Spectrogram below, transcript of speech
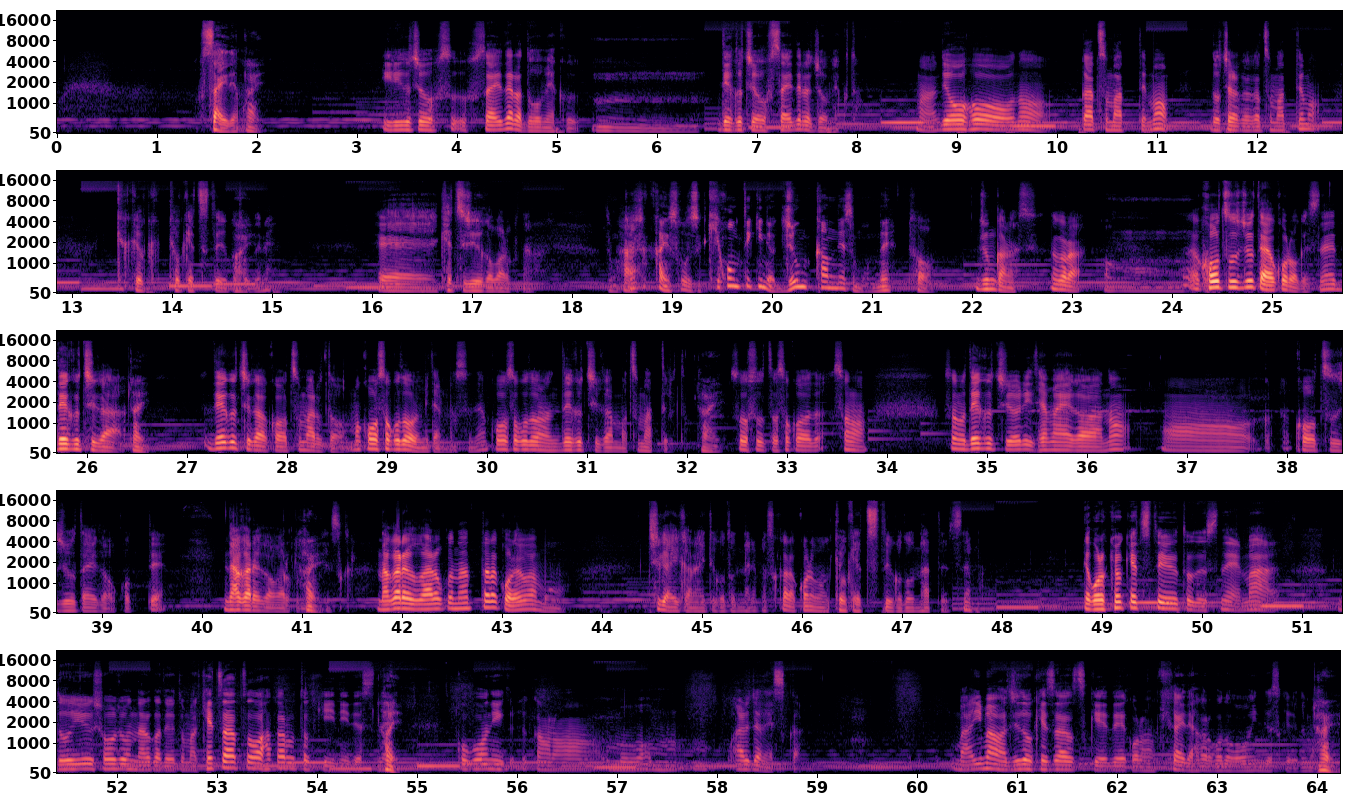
塞いでも、はい。入り口をふ塞いだら動脈。うん。出口を塞いだら静脈と。まあ両方のが詰まってもどちらかが詰まっても虚血ということでね、えー血流が悪くなる。確かにそうです、基本的には循環ですもんね。そう。循環なんです。よだからうん交通渋滞起こるわけですね。出口が。はい。出口がこう詰まると、まあ、高速道路みたいになりますよね。高速道路の出口がもう詰まってると。はい。そうするとそこそのその出口より手前側の交通渋滞が起こって流れが悪くなるわけですから、流れが悪くなったらこれはもう血がいかないということになりますからこれも虚血ということになってですね。でこれ虚血というとですねまあどういう症状になるかというと、まあ、血圧を測るときにですね、はい。ここにあのもうあれじゃないですか。まあ今は自動血圧計でこの機械で測ることが多いんですけれども、はい。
